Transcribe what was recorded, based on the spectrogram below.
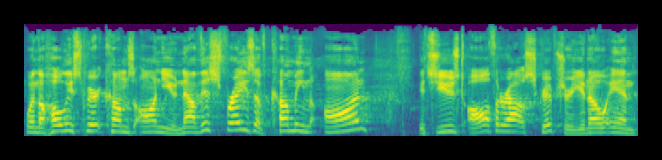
when the Holy Spirit comes on you. Now, this phrase of coming on, it's used all throughout Scripture, you know, and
